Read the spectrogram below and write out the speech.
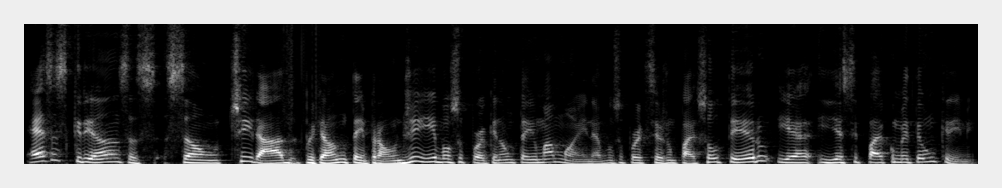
essas crianças são tiradas, porque ela não tem para onde ir, vamos supor que não tem uma mãe, né? Vamos supor que seja um pai solteiro e, é, e esse pai cometeu um crime.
